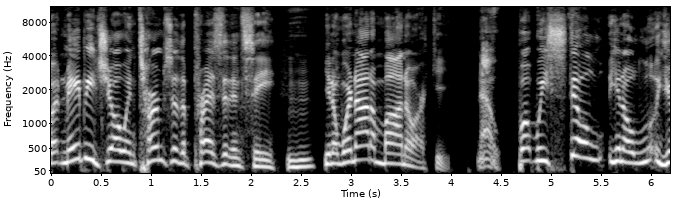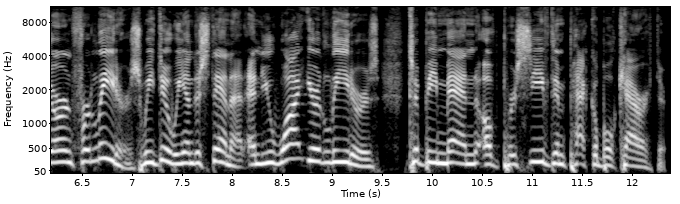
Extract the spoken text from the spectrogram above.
But maybe, Joe, in terms of the presidency, mm-hmm. you know, we're not a monarchy. No. But we still, you know, yearn for leaders. We do. We understand that. And you want your leaders to be men of perceived impeccable character.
